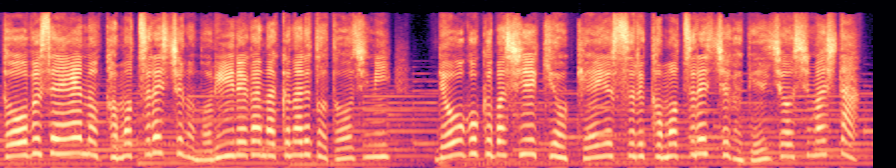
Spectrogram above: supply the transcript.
東武線への貨物列車の乗り入れがなくなると同時に、両国橋駅を経由する貨物列車が減少しました。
